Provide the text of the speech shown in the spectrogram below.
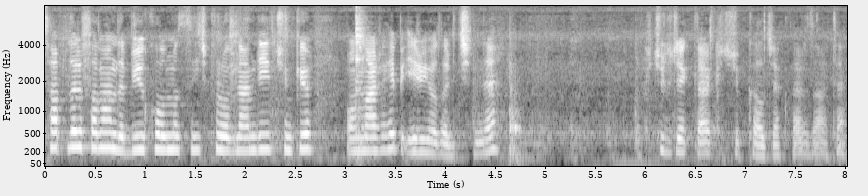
Sapları falan da büyük olması hiç problem değil. Çünkü onlar hep eriyorlar içinde. Küçülecekler, küçük kalacaklar zaten.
